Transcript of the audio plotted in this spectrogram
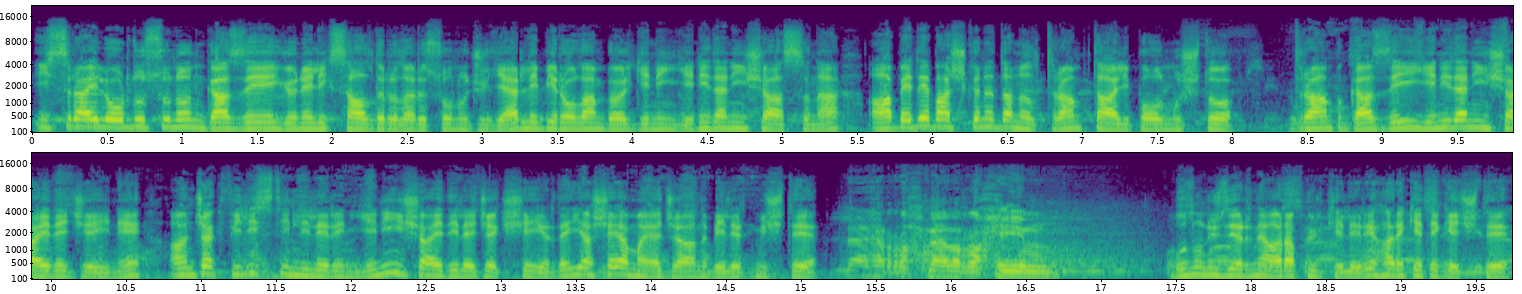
İsrail ordusunun Gazze'ye yönelik saldırıları sonucu yerle bir olan bölgenin yeniden inşasına ABD Başkanı Donald Trump talip olmuştu. Trump Gazze'yi yeniden inşa edeceğini ancak Filistinlilerin yeni inşa edilecek şehirde yaşayamayacağını belirtmişti. Bunun üzerine Arap ülkeleri harekete geçti.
